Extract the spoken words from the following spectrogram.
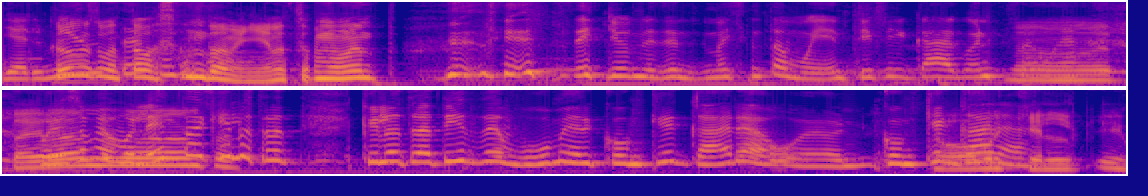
Y él Creo que eso me está pasando a mí en estos momentos. Sí, yo me, me siento muy identificada con esa No, weá. Por eso me molesta que lo, tra- que lo tratéis de boomer. ¿Con qué cara, weón? ¿Con qué No, cara? porque el- eh,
